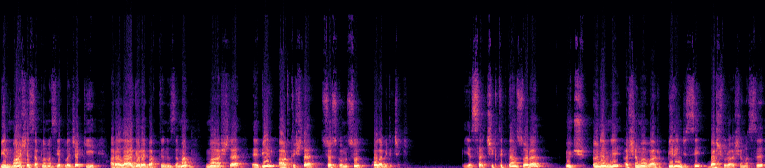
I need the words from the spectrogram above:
bir maaş hesaplaması yapılacak ki aralığa göre baktığınız zaman maaşta e, bir artışta söz konusu olabilecek. Yasa çıktıktan sonra 3 önemli aşama var. Birincisi başvuru aşaması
